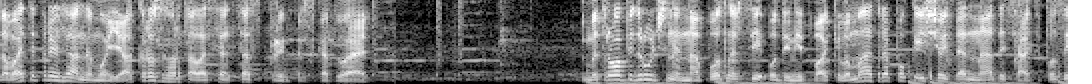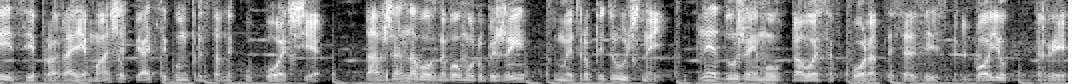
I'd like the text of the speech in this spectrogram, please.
Давайте переглянемо, як розгорталася ця спринтерська дуель. Дмитро Підручний на позначці 1,2 км поки що йде на 10-й позиції, програє майже 5 секунд представнику Польщі. Та вже на вогневому рубежі Дмитро Підручний. Не дуже йому вдалося впоратися зі стрільбою три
